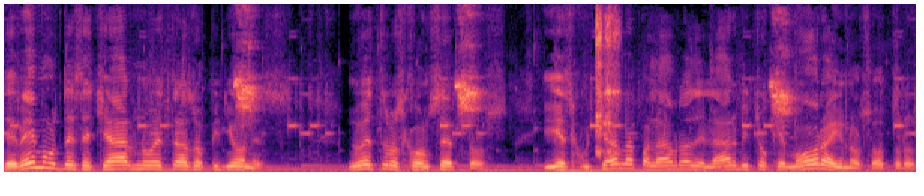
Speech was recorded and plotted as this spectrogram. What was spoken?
Debemos desechar nuestras opiniones, nuestros conceptos y escuchar la palabra del árbitro que mora en nosotros.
